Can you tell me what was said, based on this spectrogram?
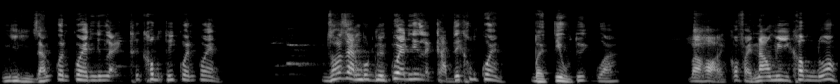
nhìn dáng quen quen nhưng lại không thấy quen quen. Rõ ràng một người quen nhưng lại cảm thấy không quen bởi tiểu tụy quá. Và hỏi có phải Naomi không đúng không?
